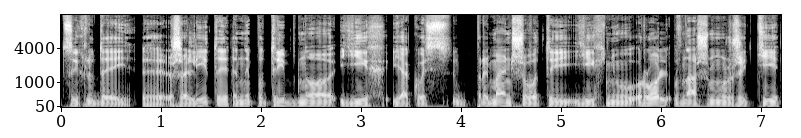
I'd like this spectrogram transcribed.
цих людей е, жаліти, не потрібно їх якось применшувати їхню роль в нашому житті.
